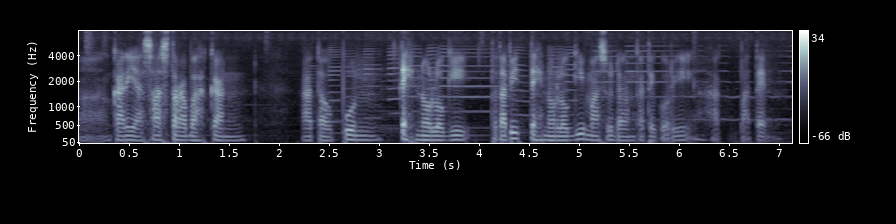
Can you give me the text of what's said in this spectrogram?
uh, karya sastra bahkan ataupun teknologi, tetapi teknologi masuk dalam kategori hak paten.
